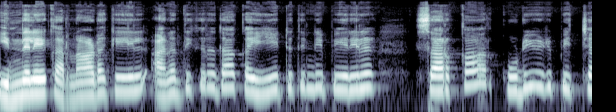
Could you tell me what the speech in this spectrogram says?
ഇന്നലെ കർണാടകയിൽ അനധികൃത കയ്യേറ്റത്തിന്റെ പേരിൽ സർക്കാർ കുടിയൊഴിപ്പിച്ച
